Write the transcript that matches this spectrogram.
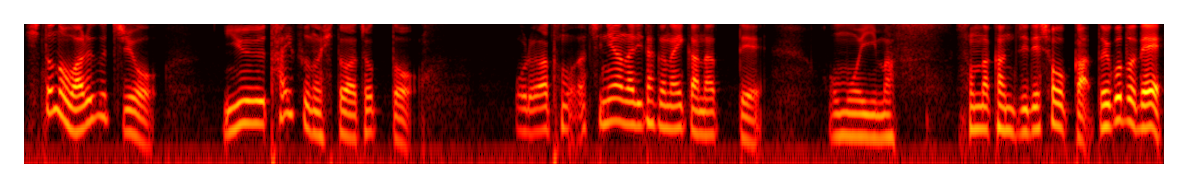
人の悪口を言うタイプの人はちょっと、俺は友達にはなりたくないかなって思います。そんな感じでしょうか。ということで、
